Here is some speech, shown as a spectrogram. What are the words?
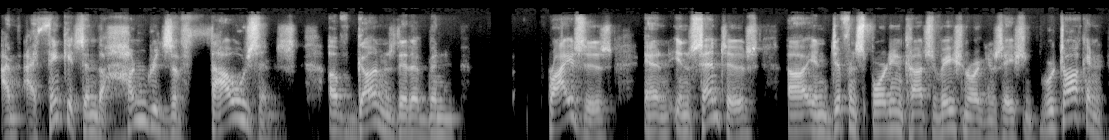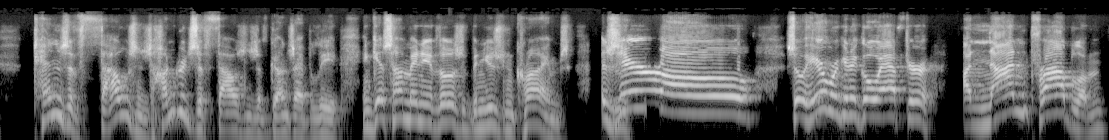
I, I think it's in the hundreds of thousands of guns that have been prizes and incentives uh, in different sporting and conservation organizations. We're talking tens of thousands, hundreds of thousands of guns, I believe. And guess how many of those have been used in crimes? Zero. So here we're going to go after a non problem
